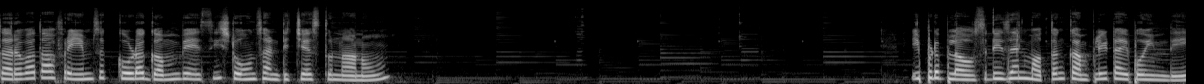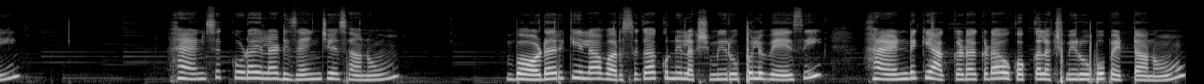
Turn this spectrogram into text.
తర్వాత ఆ ఫ్రేమ్స్కి కూడా గమ్ వేసి స్టోన్స్ అంటించేస్తున్నాను ఇప్పుడు బ్లౌజ్ డిజైన్ మొత్తం కంప్లీట్ అయిపోయింది. హ్యాండ్స్కి కూడా ఇలా డిజైన్ చేశాను. బార్డర్కి ఇలా వరుసగా కొన్ని లక్ష్మీ రూపులు వేసి హ్యాండ్కి అక్కడక్కడ ఒక్కొక్క లక్ష్మీ రూపు పెట్టాను.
